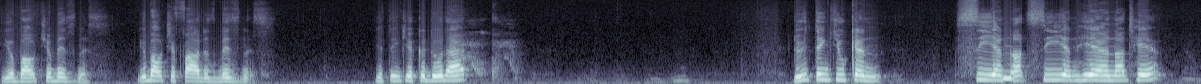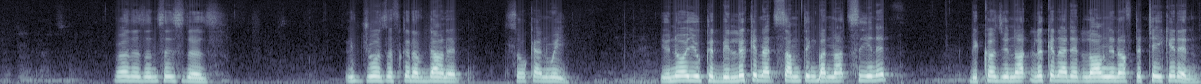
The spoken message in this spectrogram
You're about your business. You're about your father's business. You think you could do that? Do you think you can see and not see and hear and not hear? Brothers and sisters, if Joseph could have done it, so can we. You know, you could be looking at something but not seeing it because you're not looking at it long enough to take it in.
